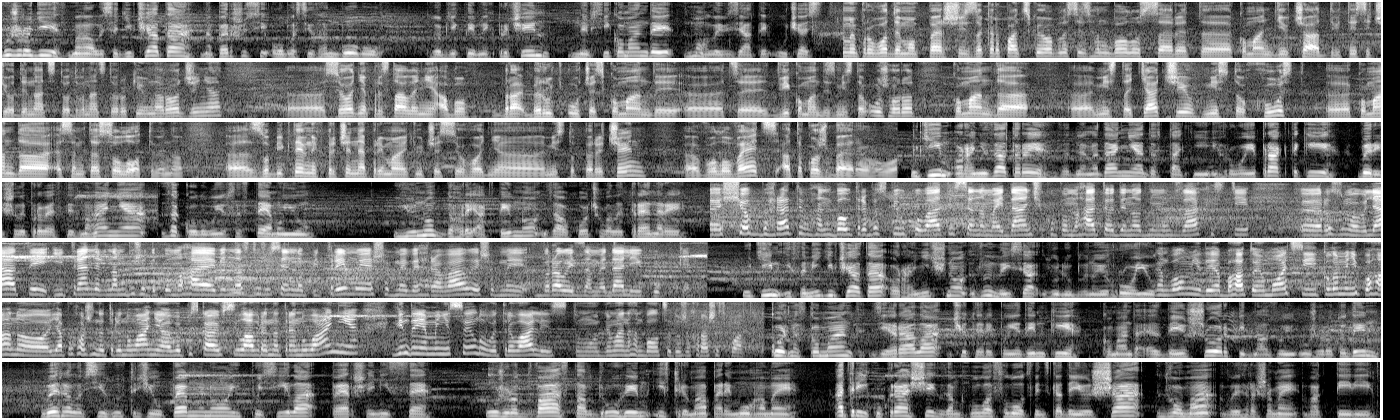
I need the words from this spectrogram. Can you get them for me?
В Ужгороді змагалися дівчата на першості області з гандболу. З об'єктивних причин не всі команди змогли взяти участь. Ми проводимо перший Закарпатської області з гандболу серед е, команд дівчат 2011-2012 років народження. Е, Сьогодні представлені або беруть участь команди. е, Це дві команди з міста Ужгород, команда міста Тячів, місто Хуст, команда СМТ Солотвино. Е, З об'єктивних причин не приймають участь сьогодні місто Перечин, е, Воловець, а також Берегово. Утім, організатори задля надання достатньої ігрової практики вирішили провести змагання за коловою системою. Юнок до гри активно заохочували тренери. Е, Щоб грати в гандбол, треба спілкуватися на майданчику, допомагати один одному в захисті, розмовляти. І тренер нам дуже допомагає. Він нас дуже сильно підтримує, щоб ми вигравали, щоб ми боролись за медалі і кубки. Утім, і самі дівчата органічно злилися з улюбленою грою. Гандбол мені дає багато емоцій. Коли мені погано, я приходжу на тренування, випускаю всі лаври на тренуванні. Він дає мені силу, витривалість. Тому для мене гандбол це дуже хороший спорт. Кожна з команд зіграла чотири поєдинки. Команда СДЮ Шор під назвою Ужгород 1 виграла всі зустрічі впевнено і посіла перше місце. Ужгород 2 став другим із трьома перемогами. А трійку кращих замкнула Солотвинська ДЮШ з двома виграшами в активі.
